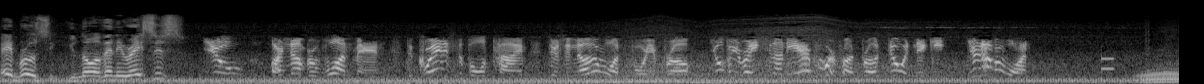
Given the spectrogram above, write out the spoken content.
Hey, Brucie, you know of any races? You are number one, man. The greatest of all time. There's another one for you, bro. You'll be racing on the airport run, bro. Do it, Nicky. You're number one.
